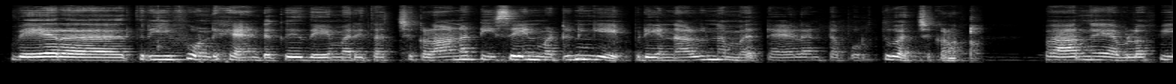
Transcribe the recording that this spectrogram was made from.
வேறு த்ரீ ஃபோண்டு ஹேண்டுக்கு இதே மாதிரி தச்சுக்கலாம். ஆனால் டிசைன் மட்டும் நீங்கள் எப்படி என்னாலும் நம்ம டேலண்ட்டை பொறுத்து வச்சுக்கலாம். பாருங்கள் எவ்வளோ ஃபீ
